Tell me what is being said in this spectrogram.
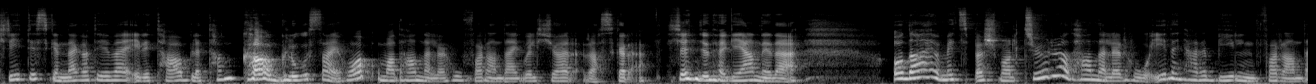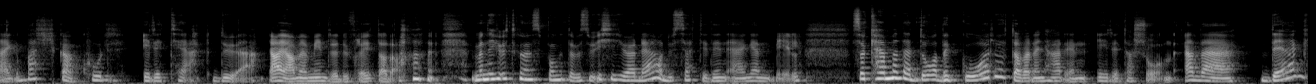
kritiske, negative, irritable tanker og gloser i håp om at han eller hun foran deg vil kjøre raskere. Kjenner du deg igjen i det? Og da er jo mitt spørsmål, tror du at han eller hun i denne bilen foran deg merker hvor irritert du er? Ja ja, med mindre du fløyter, da. Men i utgangspunktet, hvis du ikke gjør det, og du sitter i din egen bil, så hvem er det da det går utover denne irritasjonen? Er det deg,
